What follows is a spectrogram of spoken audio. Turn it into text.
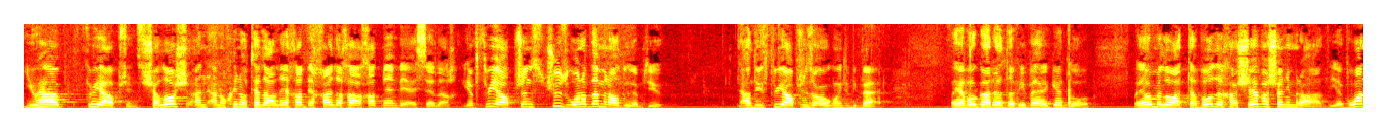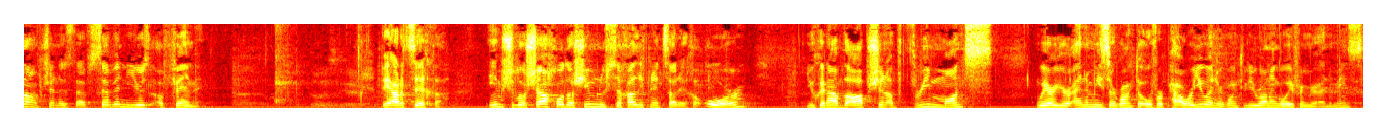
you have three options. Shalosh anochino tel alecha bechar lecha achat mem ve'eselach. You have three options. Choose one of them and I'll do them to you. Now these three options are all going to be bad. You have one option is to have seven years of famine. Or you can have the option of three months where your enemies are going to overpower you and you're going to be running away from your enemies.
